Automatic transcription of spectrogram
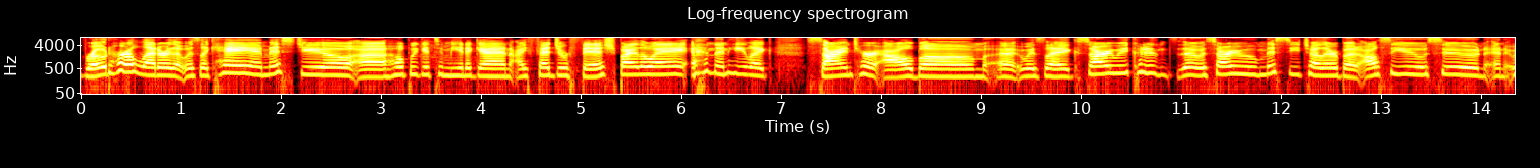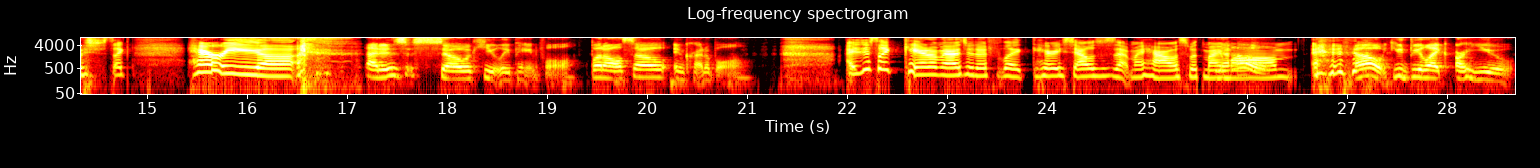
wrote her a letter that was like, "Hey, I missed you. Uh, hope we get to meet again. I fed your fish, by the way." And then he like signed her album. Uh, it was like, "Sorry we couldn't. Uh, sorry we missed each other, but I'll see you soon." And it was just like, Harry. Uh, That is so acutely painful, but also incredible. I just like can't imagine if like Harry Styles was at my house with my No. mom. No, you'd be like, "Are you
